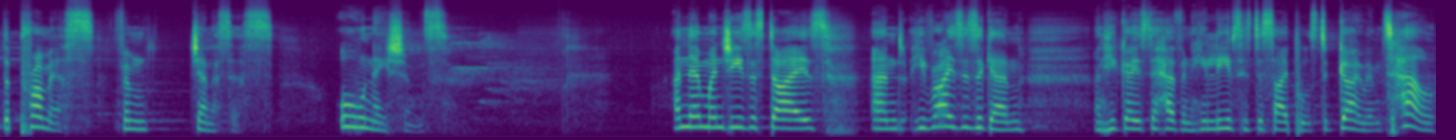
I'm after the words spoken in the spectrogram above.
the promise from Genesis all nations. And then when Jesus dies and he rises again and he goes to heaven, he leaves his disciples to go and tell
